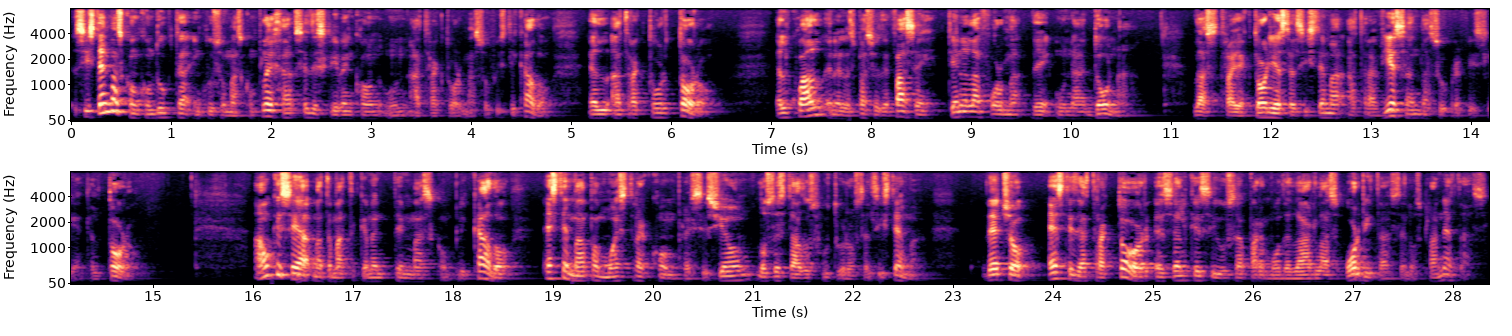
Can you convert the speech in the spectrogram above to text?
Sistemas con conducta incluso más compleja se describen con un atractor más sofisticado, el atractor toro, el cual en el espacio de fase tiene la forma de una dona. Las trayectorias del sistema atraviesan la superficie del toro. Aunque sea matemáticamente más complicado, este mapa muestra con precisión los estados futuros del sistema. De hecho, este atractor es el que se usa para modelar las órbitas de los planetas.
